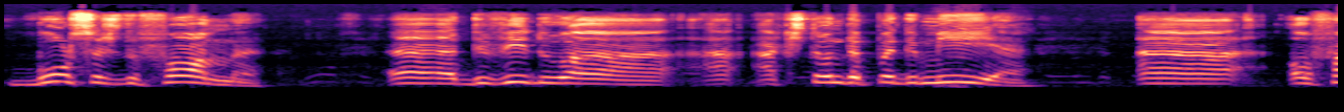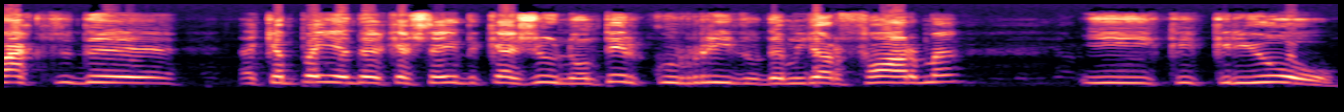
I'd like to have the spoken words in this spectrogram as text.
bolsas de fome uh, devido à questão da pandemia, uh, ao facto de a campanha da castanha de caju não ter corrido da melhor forma e que criou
